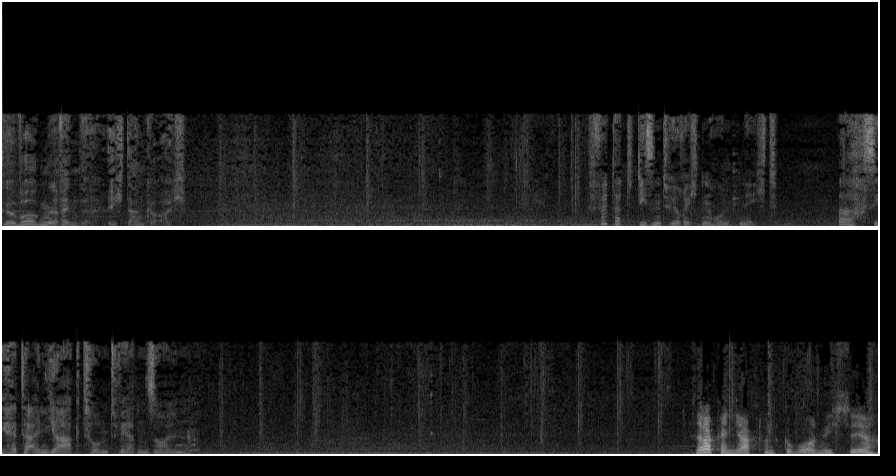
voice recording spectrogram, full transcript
Gewogene Winde, ich danke euch. Füttert diesen törichten Hund nicht. Ach, sie hätte ein Jagdhund werden sollen. Ist aber kein Jagdhund geworden, wie ich sehe.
